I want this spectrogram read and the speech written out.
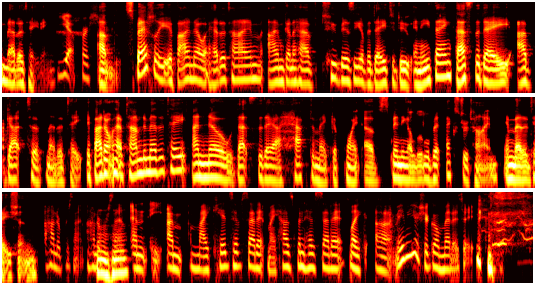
meditating. yeah, for sure. Um, especially if I know ahead of time I'm going to have too busy of a day to do anything. That's the day I've got to meditate. If I don't have time to meditate, I know that's the day I have to make a point of spending a little bit extra time in meditation. hundred percent, hundred percent. And I'm, my kids have said it. My husband has said it. Like, uh, maybe you should go meditate.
